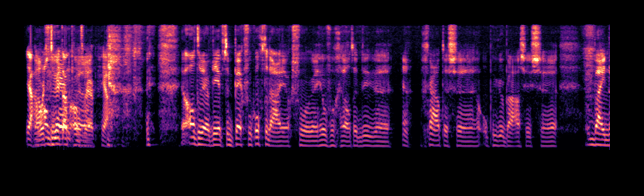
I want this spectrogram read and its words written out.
Ja, hoort Antwerp, aan Antwerp. ja. Antwerp die heeft een back verkocht aan Ajax voor heel veel geld. En nu ja, gratis op huurbasis uh,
